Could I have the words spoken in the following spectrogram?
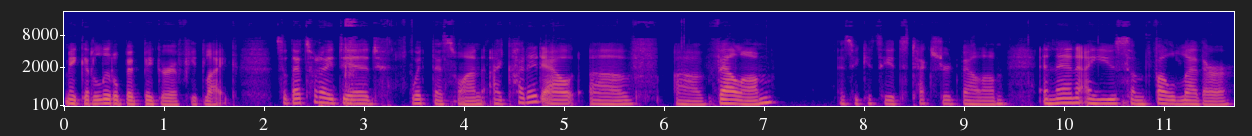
make it a little bit bigger if you'd like. So that's what I did with this one. I cut it out of uh, vellum. As you can see, it's textured vellum. And then I used some faux leather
